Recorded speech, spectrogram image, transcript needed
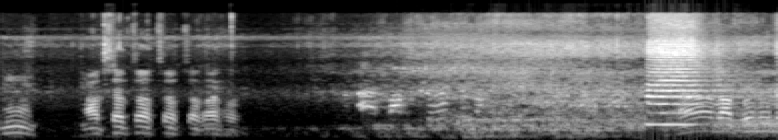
হুম আচ্ছা আচ্ছা আচ্ছা আচ্ছা রাখো। হ্যাঁ রাখো নিল।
